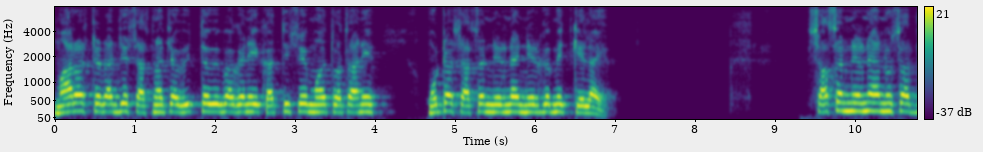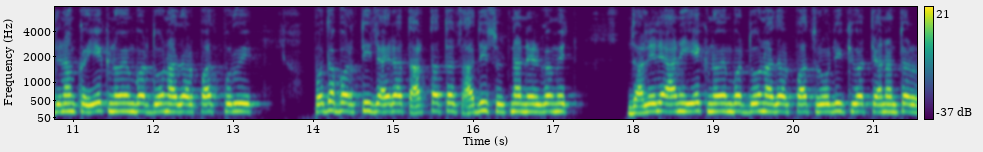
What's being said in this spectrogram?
महाराष्ट्र राज्य शासनाच्या वित्त विभागाने एक अतिशय महत्त्वाचा आणि मोठा शासन निर्णय निर्गमित केला आहे शासन निर्णयानुसार दिनांक एक नोव्हेंबर दोन हजार पाच पूर्वी पदभरती जाहिरात अर्थातच अधिसूचना निर्गमित झालेल्या आणि एक नोव्हेंबर दोन हजार पाच रोजी किंवा त्यानंतर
